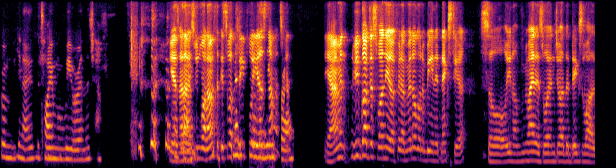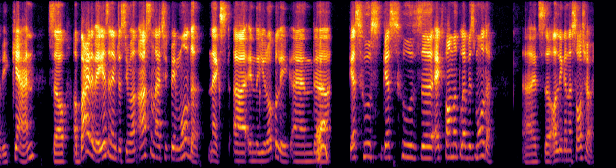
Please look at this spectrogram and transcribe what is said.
from you know the time when we were in the Champions. Yes, and it's been what how- it's what three, four years now. Been- Yeah, I mean we've got just one year of it, and we're not going to be in it next year. So you know we might as well enjoy the digs while we can. So uh, by the way, here's an interesting one. Arsenal actually play Mulder next uh, in the Europa League, and uh, guess who's guess whose uh, ex former club is Mulder? Uh, it's uh, Ole Gunnar Solskjaer,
